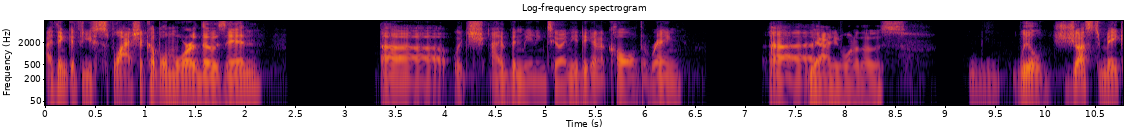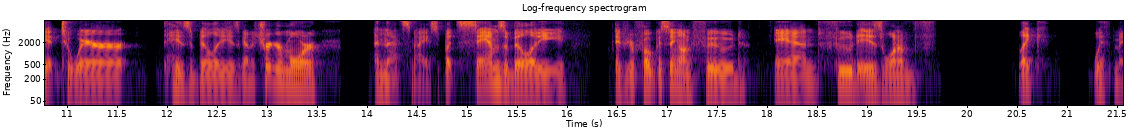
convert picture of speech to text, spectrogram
I think if you splash a couple more of those in, uh which I've been meaning to, I need to get a call of the ring. Uh yeah, I need one of those. Will just make it to where his ability is going to trigger more, and that's nice. But Sam's ability, if you're focusing on food, and food is one of, like, with ma-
